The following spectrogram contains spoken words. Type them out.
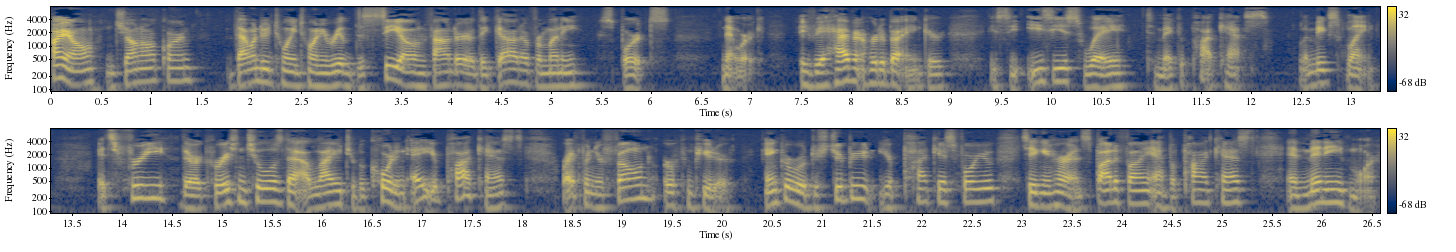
Hi, y'all. John Allcorn, that one dude 2020, really the CEO and founder of the God Over Money Sports Network. If you haven't heard about Anchor, it's the easiest way to make a podcast. Let me explain. It's free. There are creation tools that allow you to record and edit your podcasts right from your phone or computer. Anchor will distribute your podcast for you so you can hear it on Spotify, Apple Podcasts, and many more.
